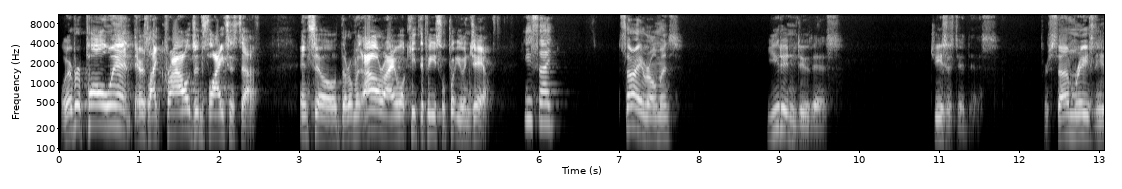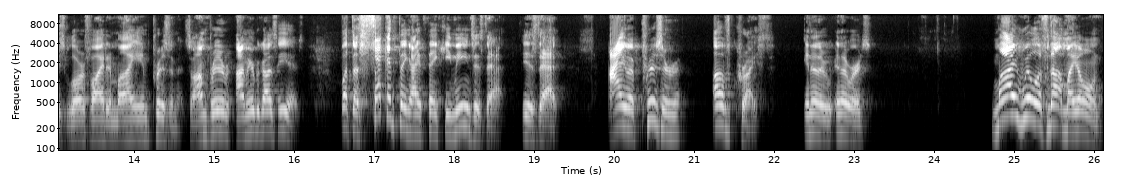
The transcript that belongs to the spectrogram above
Wherever Paul went, there's like crowds and fights and stuff. And so the Romans, all right, we'll keep the peace, we'll put you in jail. He's like, sorry, Romans, you didn't do this. Jesus did this. For some reason, he's glorified in my imprisonment. So I'm, I'm here because he is. But the second thing I think he means is that, is that I am a prisoner of Christ. In other, in other words, my will is not my own.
